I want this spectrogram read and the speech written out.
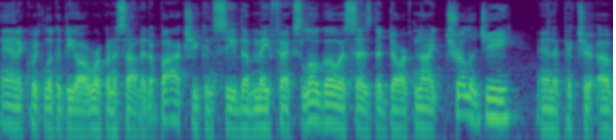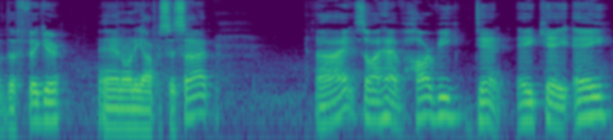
And a quick look at the artwork on the side of the box. You can see the Mafex logo. It says The Dark Knight Trilogy and a picture of the figure. And on the opposite side, Alright, so I have Harvey Dent, aka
